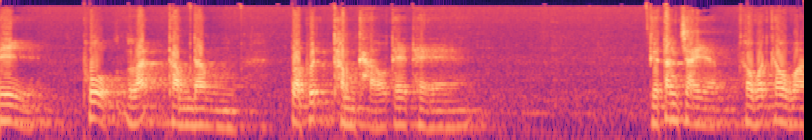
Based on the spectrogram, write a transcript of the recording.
นี่พวกละทำดำ ประพฤติทำขาวแท้ๆเดี๋ยวตั้งใจอะเข้าวัดเข้าวา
